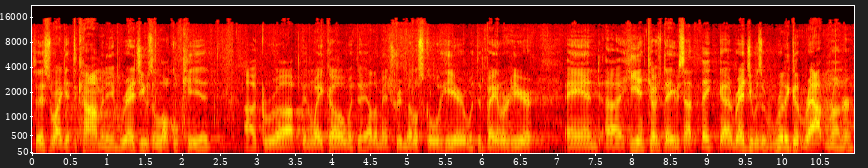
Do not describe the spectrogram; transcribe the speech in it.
So this is where I get the comedy. Reggie was a local kid, uh, grew up in Waco, went to elementary, middle school here, went to Baylor here. And uh, he and Coach Davis, I think uh, Reggie was a really good route runner,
